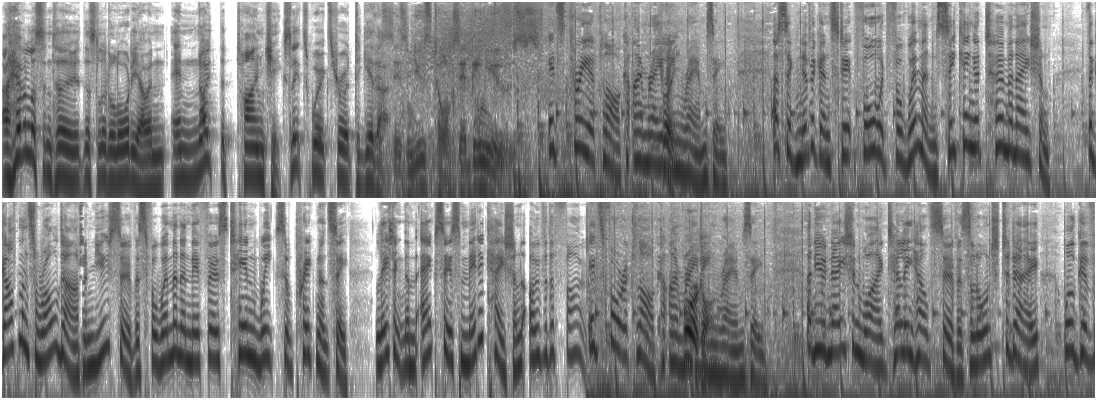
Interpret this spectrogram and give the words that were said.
Uh, have a listen to this little audio and, and note the time checks. Let's work through it together. This is News Talk ZB News. It's three o'clock. I'm Raylene Ramsey. A significant step forward for women seeking a termination. The government's rolled out a new service for women in their first 10 weeks of pregnancy letting them access medication over the phone. It's four o'clock. I'm Four Raylene. Ramsey. A new nationwide telehealth service launched today will give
